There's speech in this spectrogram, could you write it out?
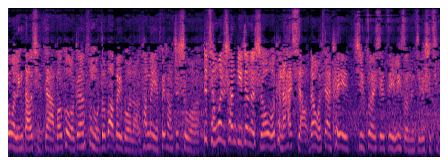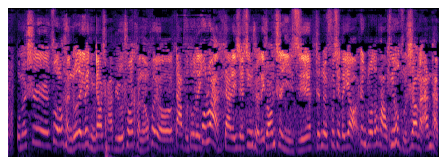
跟我领导请假，包括我跟父母都报备过了，他们也非常支持我。之前汶川地震的时候，我可能还小，但我现在可以去做一些自己力所能及的事情。我们是做了很多的背景调查，比如说可能会有大幅度的霍乱，带了一些净水的装置以及针对腹泻的药。更多的话，听从组织上的安排。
